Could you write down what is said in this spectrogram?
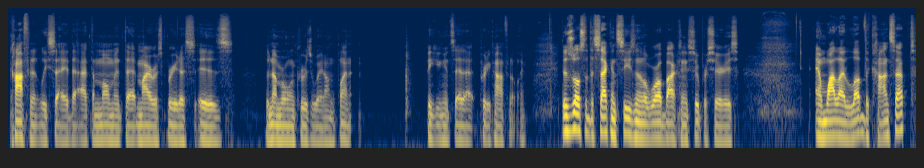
confidently say that at the moment that Mairis Briedis is the number one cruiserweight on the planet. Think you can say that pretty confidently. This is also the second season of the World Boxing Super Series. And while I love the concept,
